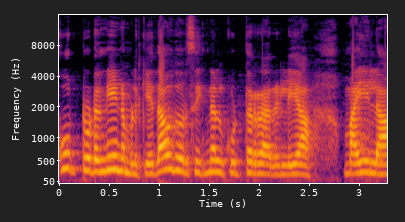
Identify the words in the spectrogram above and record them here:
கூப்பிட்ட உடனே நம்மளுக்கு ஏதாவது ஒரு சிக்னல் கொடுத்துட்றாரு இல்லையா? மயிலா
